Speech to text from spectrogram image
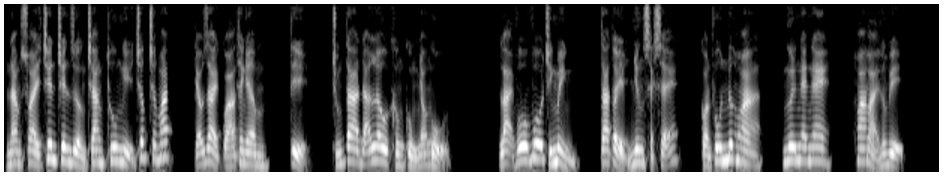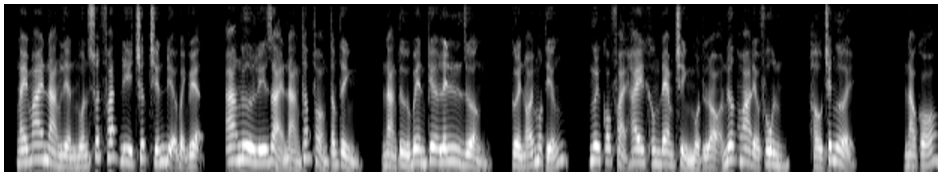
Nam xoay trên trên giường Trang Thu Nghị chớp chớp mắt, kéo dài quá thanh âm, tỷ, chúng ta đã lâu không cùng nhau ngủ. Lại vô vô chính mình, ta tẩy nhưng sạch sẽ, còn phun nước hoa, ngươi nghe nghe, hoa hoài hương vị. Ngày mai nàng liền muốn xuất phát đi trước chiến địa bệnh viện, A ngư lý giải nàng thấp thỏm tâm tình, nàng từ bên kia lên giường, cười nói một tiếng, ngươi có phải hay không đem chỉnh một lọ nước hoa đều phun, hầu chết người. Nào có.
